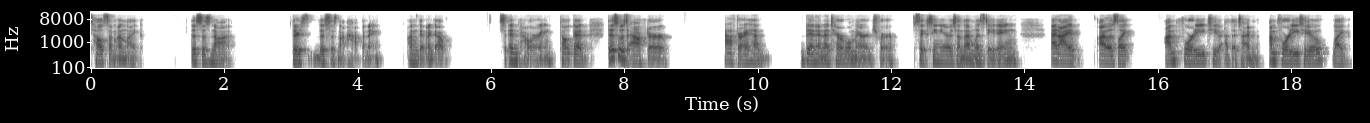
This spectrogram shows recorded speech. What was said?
tell someone, like, this is not, there's, this is not happening. I'm going to go. It's empowering. Felt good. This was after, after I had been in a terrible marriage for 16 years and then was dating. And I, I was like, I'm 42 at the time. I'm 42. Like,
